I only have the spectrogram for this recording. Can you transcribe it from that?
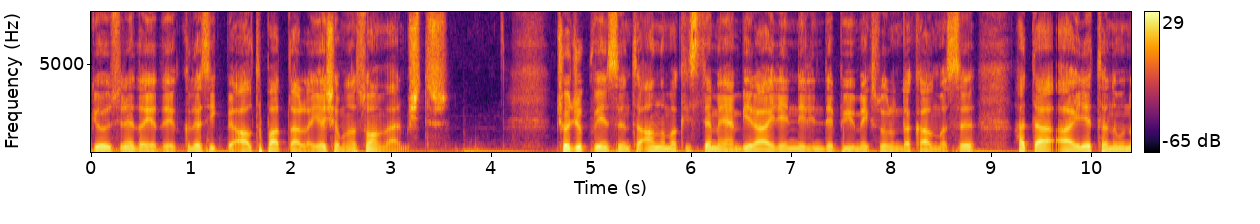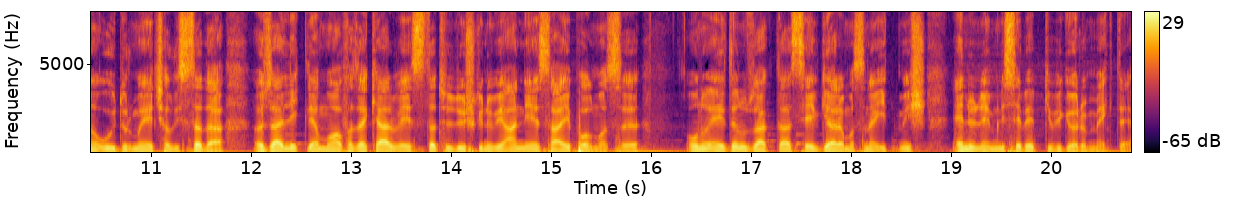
göğsüne dayadığı klasik bir altı patlarla yaşamına son vermiştir. Çocuk Vincent'ı anlamak istemeyen bir ailenin elinde büyümek zorunda kalması, hatta aile tanımına uydurmaya çalışsa da özellikle muhafazakar ve statü düşkünü bir anneye sahip olması, onu evden uzakta sevgi aramasına itmiş en önemli sebep gibi görünmekte.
